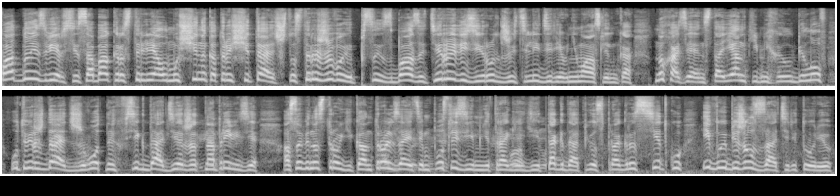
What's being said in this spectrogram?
По одной из версий, собак расстрелял мужчина, который считает, что сторожевые псы с базы терроризируют жителей деревни Масленка. Но хозяин стоянки Михаил Белов утверждает, животных всегда держат на привязи. Особенно строгий контроль за этим после зимней трагедии. Тогда пес прогрыз сетку и выбежал за территорию.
